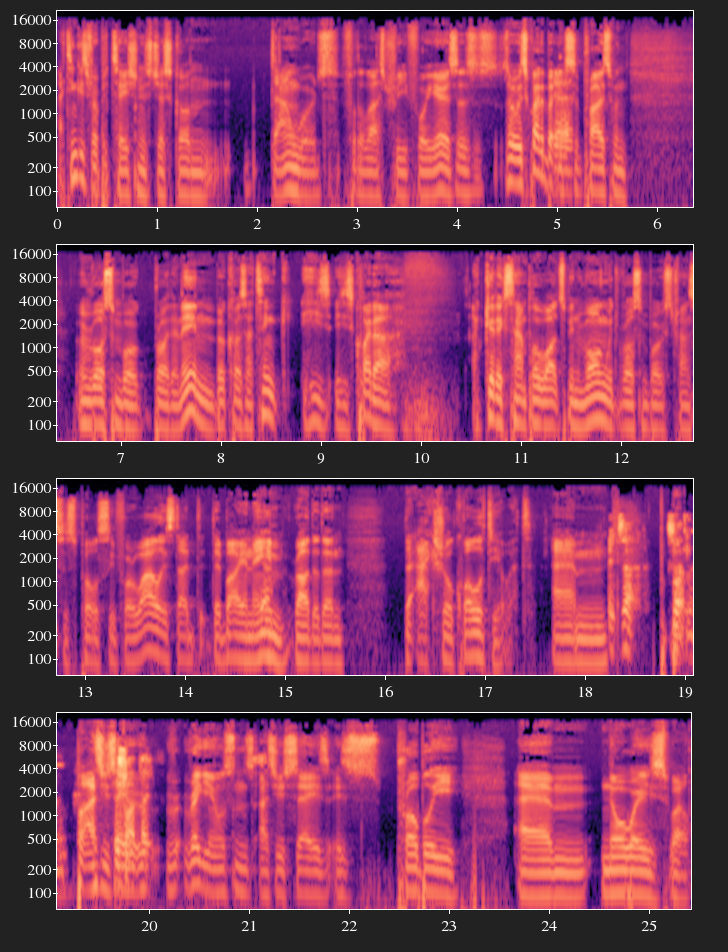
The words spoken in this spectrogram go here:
I think his reputation has just gone downwards for the last three four years. So it's- So it's quite a bit of a surprise when when Rosenborg brought him in because I think he's he's quite a a good example of what's been wrong with Rosenborg's transfers policy for a while is that they buy a name rather than the actual quality of it. Um, Exactly. But, but as you say, It's like R- Reginiussen's, as you say, is, is probably um, Norway's well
